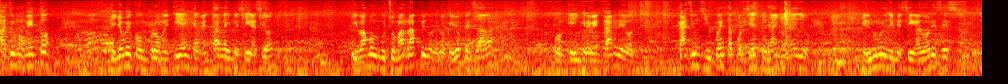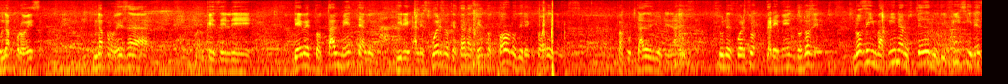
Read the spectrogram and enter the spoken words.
hace un momento que yo me comprometí a incrementar la investigación y vamos mucho más rápido de lo que yo pensaba, porque incrementar de casi un 50% en año y medio el número de investigadores es una proeza, una proeza que se le debe totalmente al, esfuerzo que están haciendo todos los directores de las facultades y unidades. Es un esfuerzo tremendo. No no se imaginan ustedes lo difícil es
